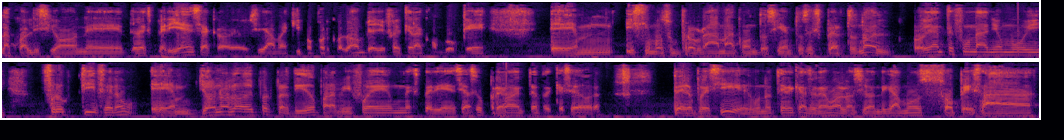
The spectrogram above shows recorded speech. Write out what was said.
la coalición de la experiencia, que hoy se llama Equipo por Colombia, yo fue el que la convoqué, hicimos un programa con 200 expertos, no, obviamente fue un año muy fructífero, yo no lo doy por perdido, para mí fue una experiencia supremamente enriquecedora, pero pues sí, uno tiene que hacer una evaluación, digamos, sopesada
